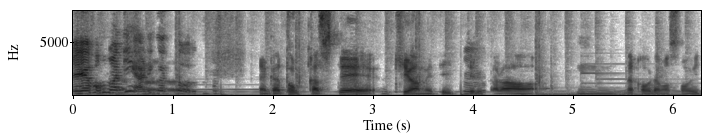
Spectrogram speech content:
えー、ほんまに？ありがとう。なんか特化して極めていってるから、うん、なんか俺もそういっ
